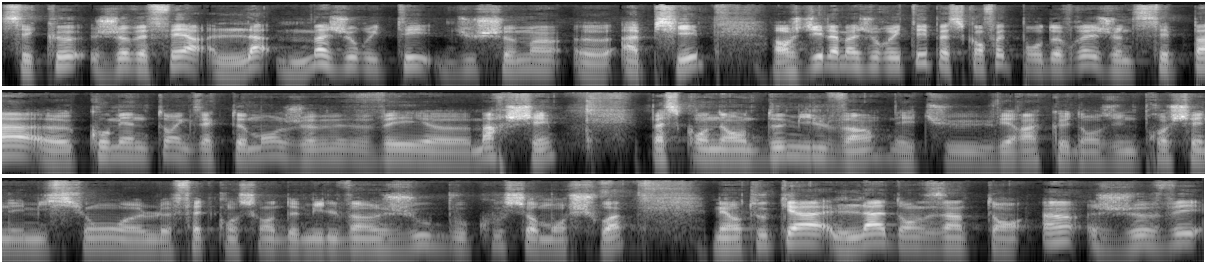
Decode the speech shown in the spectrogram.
c'est que je vais faire la majorité du chemin à pied. Alors je dis la majorité parce qu'en fait, pour de vrai, je ne sais pas euh, combien de temps exactement je vais euh, marcher parce qu'on est en 2020 et tu verras que dans une prochaine émission, euh, le fait qu'on soit en 2020 joue beaucoup sur mon choix. Mais en tout cas, là, dans un temps 1, je vais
